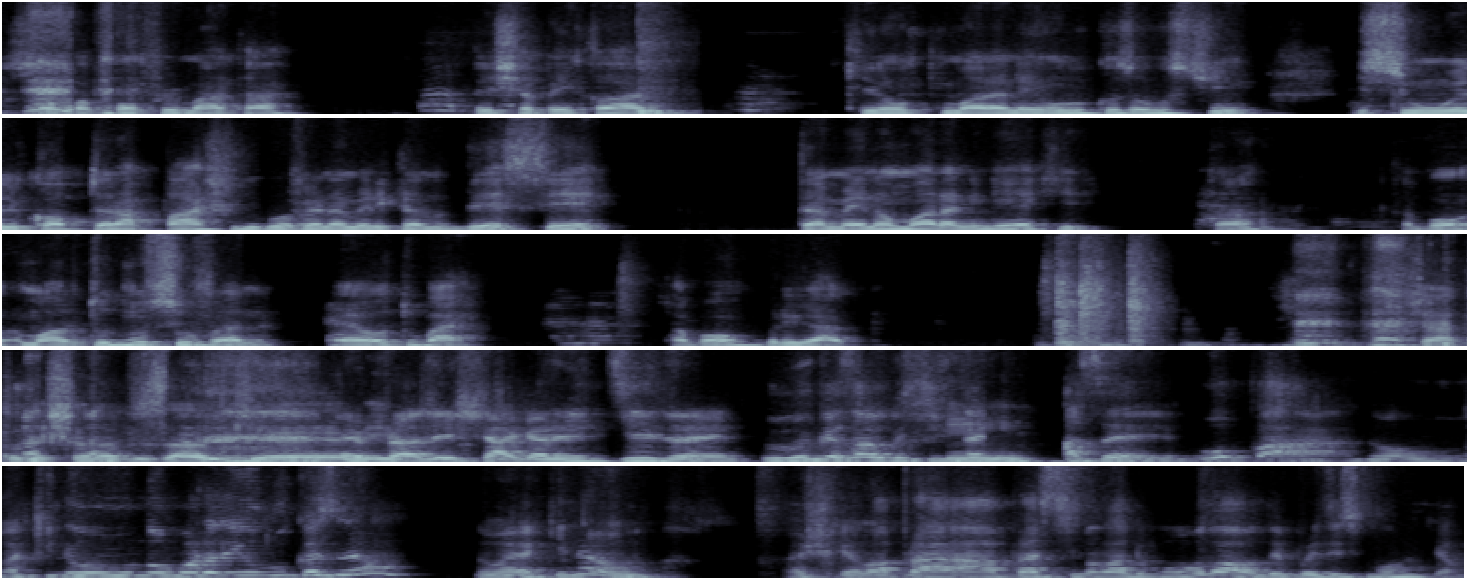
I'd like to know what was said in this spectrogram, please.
Só pra confirmar, tá? Deixa bem claro. Que não mora nenhum Lucas Augustinho. E se um helicóptero Apache do governo americano descer, também não mora ninguém aqui, tá? Tá bom? Eu moro tudo no Silvana. É outro bairro. Tá bom? Obrigado. Já tô deixando avisado que é, É meio... pra deixar garantido, né? O Lucas Agostinho tá Sim, assim, opa, não, aqui não, não mora nenhum Lucas, não. Não é aqui, não. Acho que é lá pra, pra cima lá do morro lá, ó. Depois desse morro aqui, ó.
